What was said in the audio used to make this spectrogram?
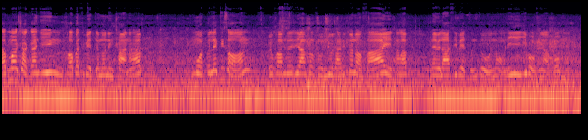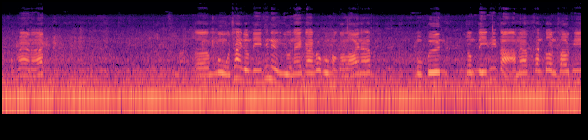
รับมอบฉากการยิงคอ81จำนวนหนึ่งฉากนะครับ หมวดเป็นเลขที่ 2 เป็นความพยายามสนับสนุนอยู่ทางทิศตะวันออกซ้ายตั้งรับ ในเวลา 11.00 ของวันที่ 26สิงหาคม 65 นะครับ เอ่อ หมู่ช่างโจมตีที่ 1 อยู่ในการควบคุมของกองร้อยนะครับ หมู่ปืนโจมตีที่ 3 นะครับ ขั้นต้นเข้าที่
